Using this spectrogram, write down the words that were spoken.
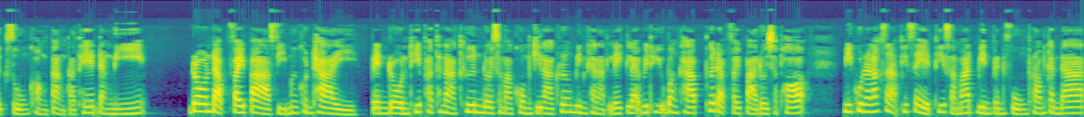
ตึกสูงของต่างประเทศดังนี้โดรนดับไฟป่าฝีมือคนไทย เป็นโดรนที่พัฒนาขึ้นโดยสมาคมกีฬาเครื่องบินขนาดเล็กและวิทยุบังคับ เพื่อดับไฟป่าโดยเฉพาะ มีคุณลักษณะพิเศษที่สามารถบินเป็นฝูงพร้อมกันได้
